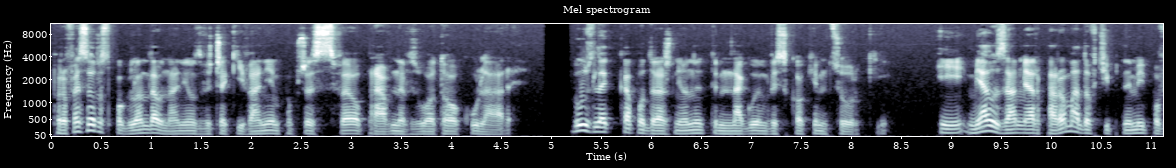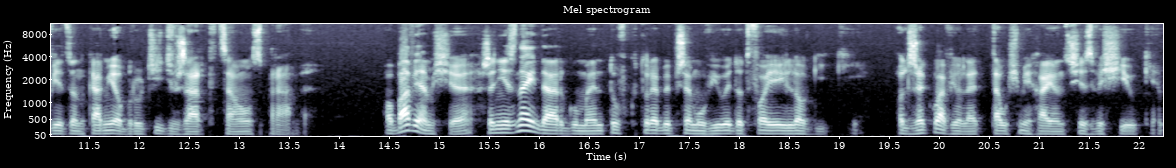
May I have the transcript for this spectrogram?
Profesor spoglądał na nią z wyczekiwaniem poprzez swe oprawne w złoto okulary. Był z lekka podrażniony tym nagłym wyskokiem córki i miał zamiar paroma dowcipnymi powiedzonkami obrócić w żart całą sprawę. Obawiam się, że nie znajdę argumentów, które by przemówiły do twojej logiki, odrzekła Violetta, uśmiechając się z wysiłkiem.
